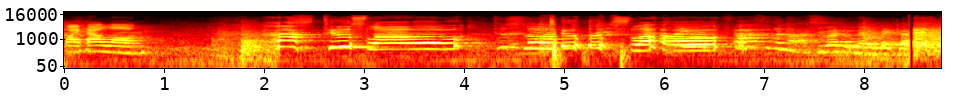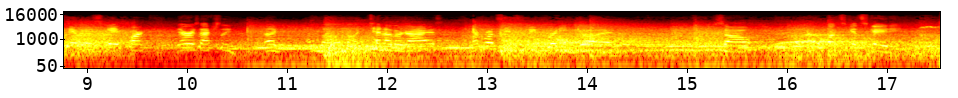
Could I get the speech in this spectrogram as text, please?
By how long? Ha! Too slow. Too slow. Too slow. Faster than us. You guys would never make that. Guys, we came to the skate park. There was actually like, I don't know, like 10 other guys. Everyone seems to be pretty good. So, let's get skating.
